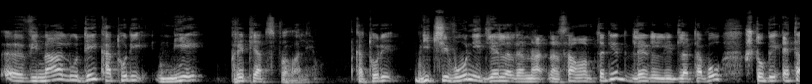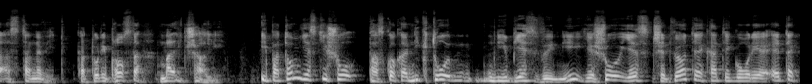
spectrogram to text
э, вина людей, которые не препятствовали которые ничего не делали на, на самом деле делали для того, чтобы это остановить, которые просто молчали. И потом есть еще, поскольку никто не без вины, еще есть четвертая категория, это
